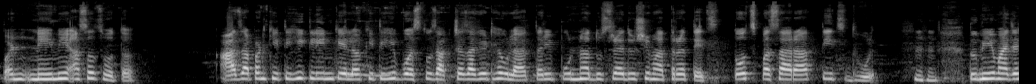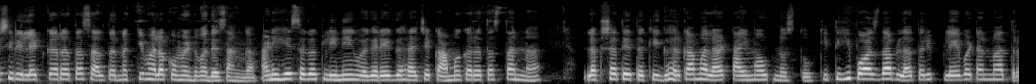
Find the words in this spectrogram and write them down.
पण नेहमी असंच होतं. आज आपण कितीही क्लीन केलं कितीही वस्तू जागच्या जागी ठेवला तरी पुन्हा दुसऱ्या दिवशी मात्र तेच तोच पसारा तीच धूळ. तुम्ही माझ्याशी रिलेट करत असाल तर नक्की मला कॉमेंटमध्ये सांगा. आणि हे सगळं क्लिनिंग वगैरे घराचे कामं करत असताना लक्षात येतं की घरकामाला टाइम आउट नसतो. कितीही पॉज दाबला तरी प्ले बटन मात्र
